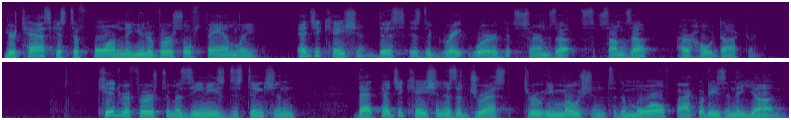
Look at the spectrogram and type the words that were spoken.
Your task is to form the universal family. Education, this is the great word that sums up, sums up our whole doctrine. Kidd refers to Mazzini's distinction that education is addressed through emotion to the moral faculties in the young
